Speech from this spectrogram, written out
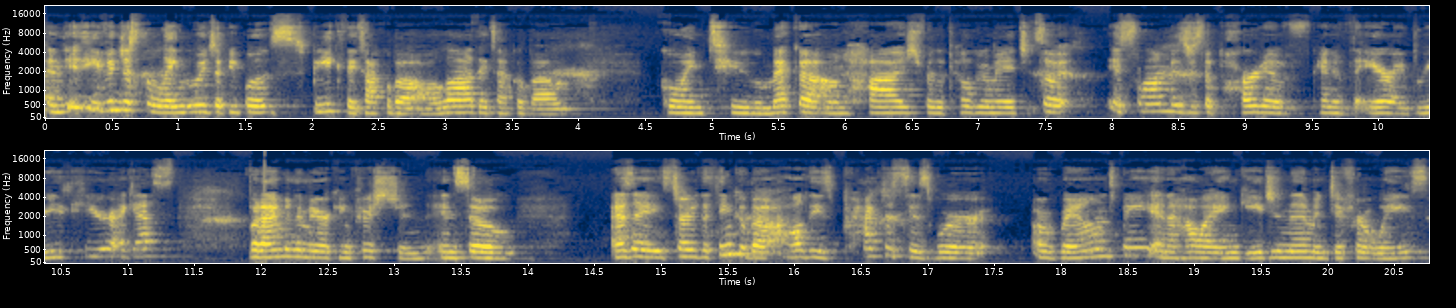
and even just the language that people speak, they talk about Allah, they talk about going to Mecca on Hajj for the pilgrimage. So Islam is just a part of kind of the air I breathe here, I guess. But I'm an American Christian. And so as I started to think about how these practices were around me and how I engage in them in different ways,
